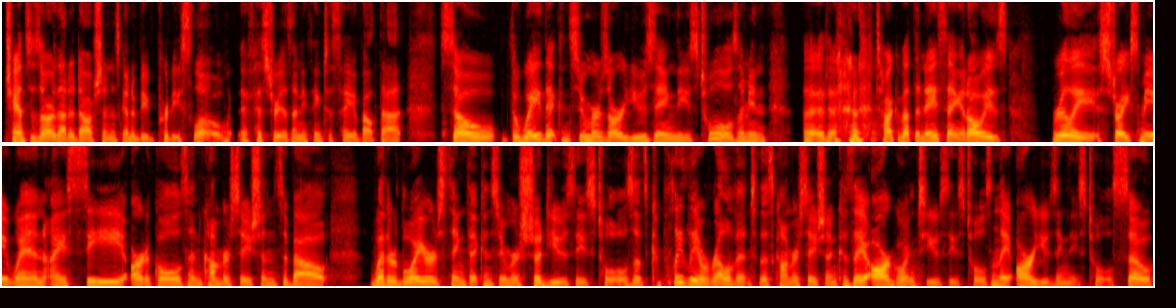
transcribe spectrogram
chances are that adoption is going to be pretty slow if history has anything to say about that. So, the way that consumers are using these tools, I mean, uh, talk about the naysaying, it always really strikes me when I see articles and conversations about whether lawyers think that consumers should use these tools. It's completely irrelevant to this conversation because they are going to use these tools and they are using these tools. So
